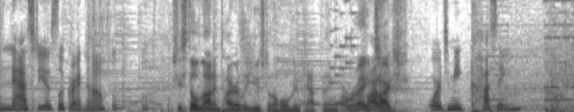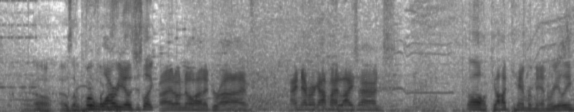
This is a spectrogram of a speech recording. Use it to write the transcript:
the nastiest look right now. She's still not entirely used to the whole new cat thing. All right. Hi, Larch. or to me cussing. Oh, I was like, Poor what the fuck is Wario's just like, I don't know how to drive. I never got my license. Oh God, cameraman, really?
